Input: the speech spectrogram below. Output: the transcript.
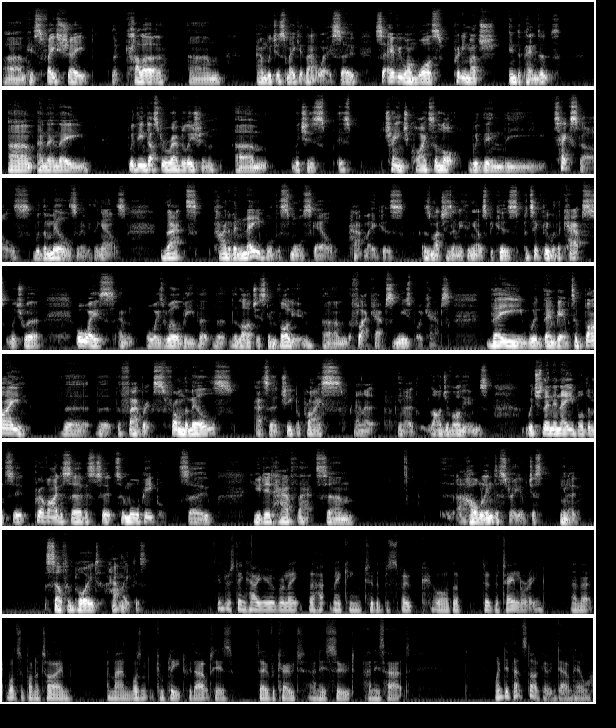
um, his face shape, the color, um, and would just make it that way. So so everyone was pretty much independent, um, and then they, with the industrial revolution, um, which is is changed quite a lot within the textiles with the mills and everything else. That kind of enabled the small scale hat makers as much as anything else because particularly with the caps, which were always and always will be the, the, the largest in volume, um, the flat caps and newsboy caps, they would then be able to buy the, the, the fabrics from the mills at a cheaper price and at you know larger volumes, which then enabled them to provide a service to, to more people. So you did have that um, a whole industry of just you know self-employed hat makers. It's interesting how you relate the hat making to the bespoke or the to the tailoring, and that once upon a time, a man wasn't complete without his his overcoat and his suit and his hat. When did that start going downhill?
